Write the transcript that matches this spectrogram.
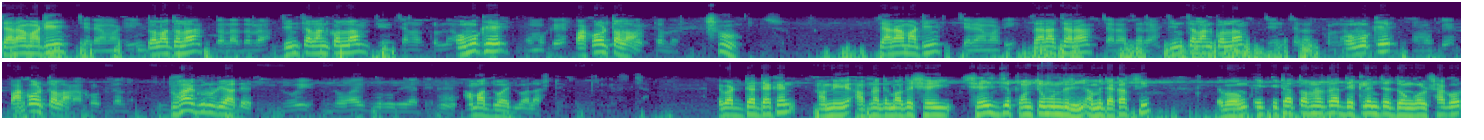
চেরা মাটি চেরা মাটি দলা দলা দলা দলা জিন চালান করলাম জিন চালান করলাম অমুকের অমুকের পাকড়তলা। পাকড়তলা। ছু। চেরা মাটি চেরা মাটি চারা চারা চারা চারা জিন চালান করলাম জিন চালান করলাম অমুকের অমুকের পাকড়তলা পাকড়তলা। দোহাই গুরু রিয়াদের। দুই দোহাই গুরু রিয়াদের। হ্যাঁ আমার দোয়াই দিবা লাস্টে এবার দে- দেখেন আমি আপনাদের মাঝে সেই সেই যে পঞ্চমন্দিরই আমি দেখাচ্ছি এবং এটা তো আপনারা দেখলেন যে জঙ্গল সাগর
